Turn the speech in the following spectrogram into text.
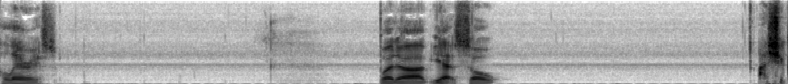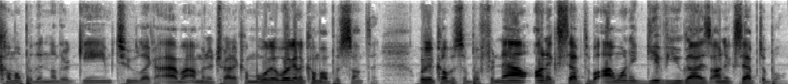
Hilarious. But uh, yeah, so I should come up with another game too. Like I, am going to try to come. We're, we're going to come up with something. We're going to come up with something. But for now, unacceptable. I want to give you guys unacceptable.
